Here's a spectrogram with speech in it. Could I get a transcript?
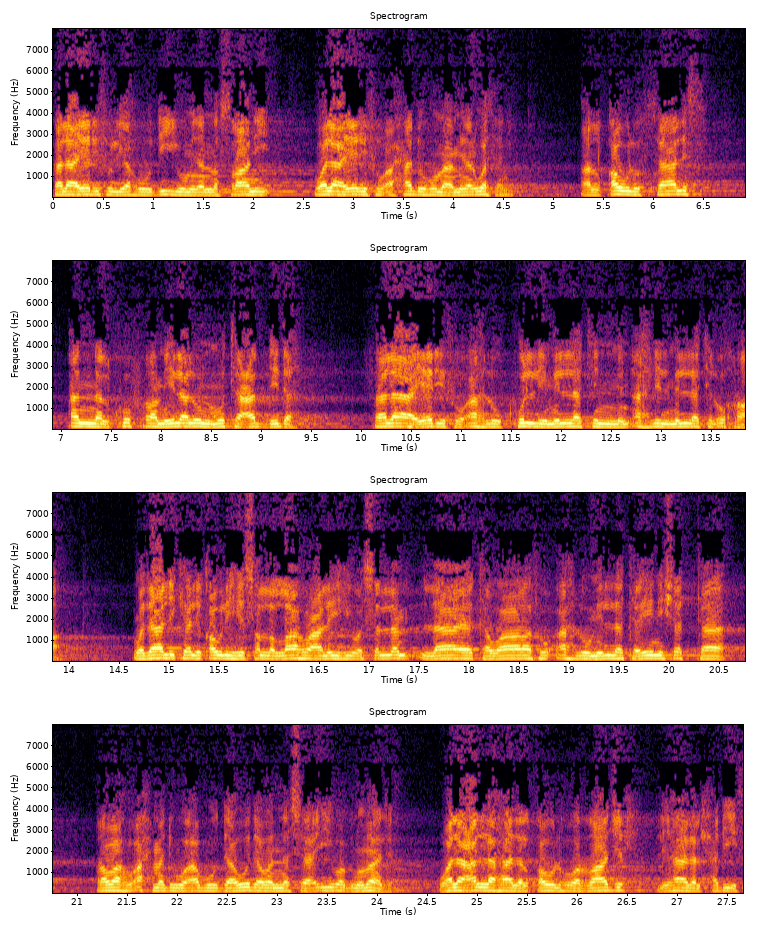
فلا يرث اليهودي من النصراني ولا يرث أحدهما من الوثني القول الثالث أن الكفر ملل متعددة فلا يرث أهل كل ملة من أهل الملة الأخرى. وذلك لقوله صلى الله عليه وسلم لا يتوارث أهل ملتين شتى. رواه أحمد وأبو داود والنسائي وابن ماجه. ولعل هذا القول هو الراجح لهذا الحديث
